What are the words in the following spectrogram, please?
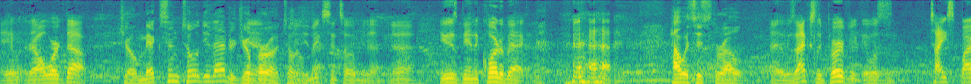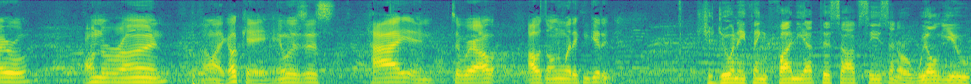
it, it all worked out. Joe Mixon told you that, or Joe yeah, Burrow told Joe you Mixon that? Mixon told me that. Yeah, he was being the quarterback. How was his throw? It was actually perfect. It was a tight spiral, on the run. I'm like, okay. It was just high and to where I, I was the only one that can get it. Did you do anything fun yet this off season, or will you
